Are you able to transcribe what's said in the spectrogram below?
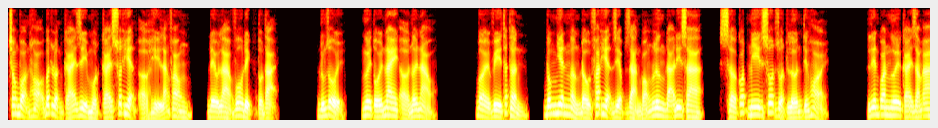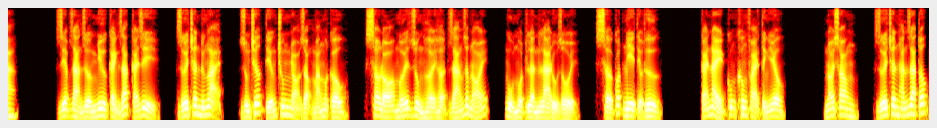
Trong bọn họ bất luận cái gì một cái xuất hiện ở hỷ lãng phong, đều là vô địch tồn tại. Đúng rồi, ngươi tối nay ở nơi nào? Bởi vì thất thần, đông nhiên ngẩng đầu phát hiện diệp giản bóng lưng đã đi xa Sở cốt ni sốt ruột lớn tiếng hỏi. Liên quan ngươi cái dám a. Diệp giản dường như cảnh giác cái gì, dưới chân đứng lại, dùng trước tiếng trung nhỏ giọng mắng một câu, sau đó mới dùng hời hợt dáng rất nói, ngủ một lần là đủ rồi, Sở cốt ni tiểu thư. Cái này cũng không phải tình yêu. Nói xong, dưới chân hắn ra tốc,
